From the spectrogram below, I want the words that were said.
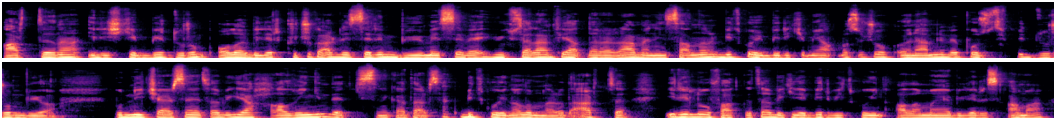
arttığına ilişkin bir durum olabilir. Küçük adreslerin büyümesi ve yükselen fiyatlara rağmen insanların Bitcoin birikimi yapması çok önemli ve pozitif bir durum diyor. Bunun içerisine tabii ki de halvingin de etkisini katarsak Bitcoin alımları da arttı. İrili ufaklı tabii ki de bir Bitcoin alamayabiliriz ama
